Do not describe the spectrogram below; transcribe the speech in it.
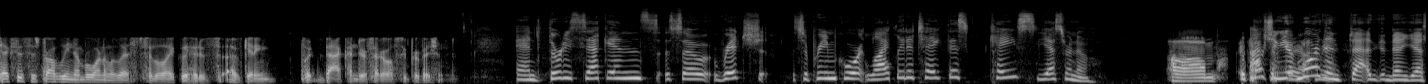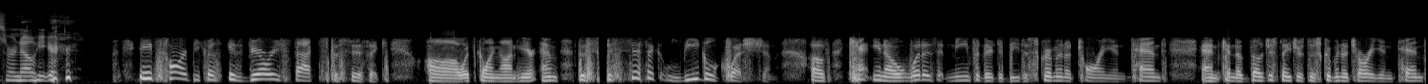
Texas is probably number one on the list for the likelihood of, of getting put back under federal supervision. And 30 seconds. So, Rich, Supreme Court likely to take this case? Yes or no? Um, Actually, you have more I mean, than that, than yes or no here. It's hard because it's very fact specific uh, what's going on here, and the specific legal question of can you know what does it mean for there to be discriminatory intent, and can the legislature's discriminatory intent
